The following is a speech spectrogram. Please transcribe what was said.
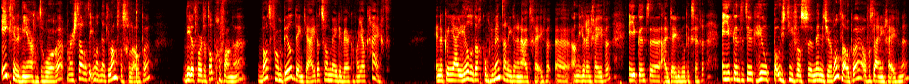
ik vind het niet erg om te horen, maar stel dat er iemand net langs was gelopen, die dat woord had opgevangen, wat voor een beeld denk jij dat zo'n medewerker van jou krijgt? En dan kun jij de hele dag complimenten aan iedereen, uitgeven, uh, aan iedereen geven. En je kunt, uh, uitdelen wilde ik zeggen. En je kunt natuurlijk heel positief als eh, manager rondlopen of als leidinggevende.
